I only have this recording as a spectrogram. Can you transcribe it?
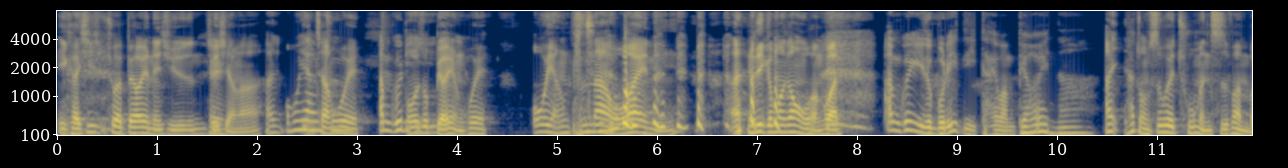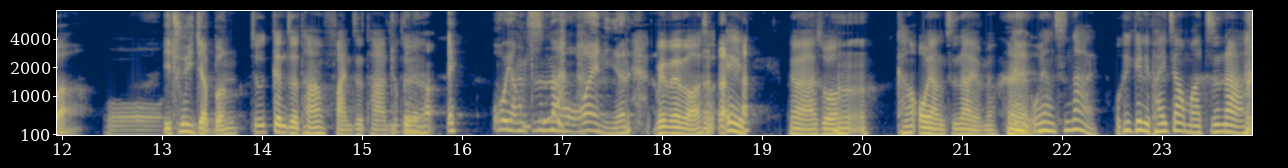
一开始出来表演的时候就想啊，他演唱会，或者说表演会，欧阳之娜，我爱你。啊，你干嘛跟我很欢？啊，毋过伊都无咧伫台湾表演啊。哎，他总是会出门吃饭吧？哦，一出去脚崩就跟着他，烦着他。就跟着他，哎，欧阳之娜，我爱你啊！没有没有没有，他说 哎，没有，他说嗯看到欧阳之娜有没有？嘿哎，欧阳之娜，我可以给你拍照吗？之娜，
